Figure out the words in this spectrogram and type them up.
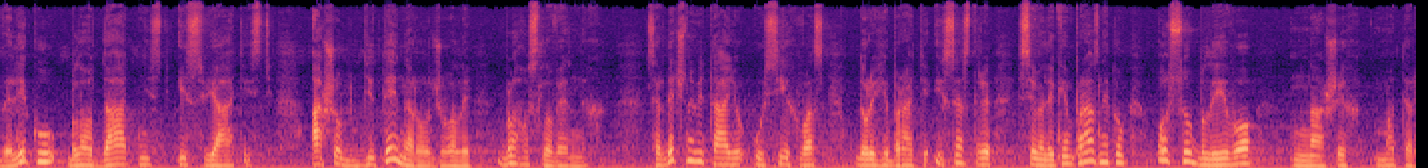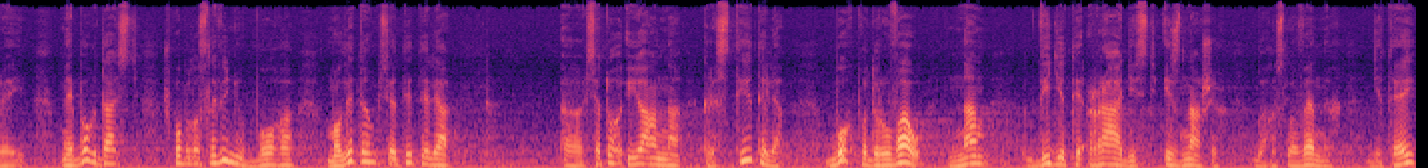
велику благодатність і святість, а щоб дітей народжували благословенних. Сердечно вітаю усіх вас, дорогі браті і сестри, з цим великим праздником, особливо наших матерей. Най Бог дасть, по благословенню Бога, молитвам святителя е, святого Іоанна Крестителя, Бог подарував нам видіти радість із наших благословенних дітей,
